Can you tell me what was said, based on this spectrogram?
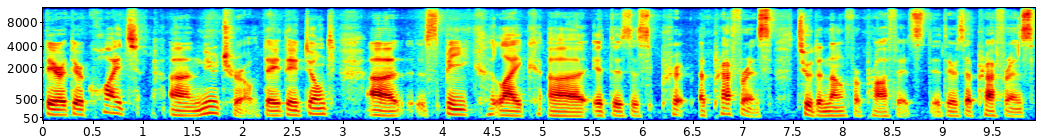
they're, they're quite neutral. They, they don't speak like it is pre a preference to the non-for-profits. There's a preference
